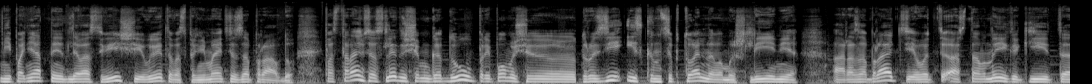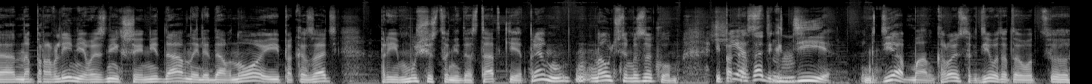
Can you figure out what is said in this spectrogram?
непонятные для вас вещи, и вы это воспринимаете за правду. Постараемся в следующем году при помощи э, друзей из концептуального мышления а, разобрать вот основные какие-то направления, возникшие недавно или давно, и показать преимущества, недостатки прям научным языком. И Честно. показать, где где обман кроется, где вот это вот, э,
